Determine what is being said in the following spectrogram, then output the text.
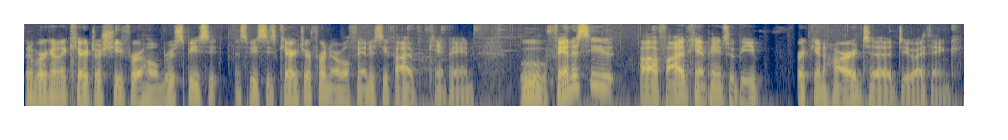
Been working on a character sheet for a homebrew species species character for a normal Fantasy 5 campaign. Ooh, Fantasy uh, 5 campaigns would be freaking hard to do, I think.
